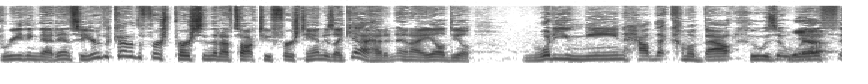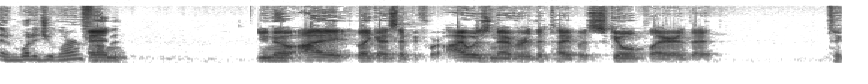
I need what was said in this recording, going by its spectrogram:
breathing that in. So you're the kind of the first person that I've talked to firsthand who's like, "Yeah, I had an NIL deal." What do you mean? How'd that come about? Who was it yeah. with? And what did you learn from and, it? You know, I like I said before, I was never the type of skill player that to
